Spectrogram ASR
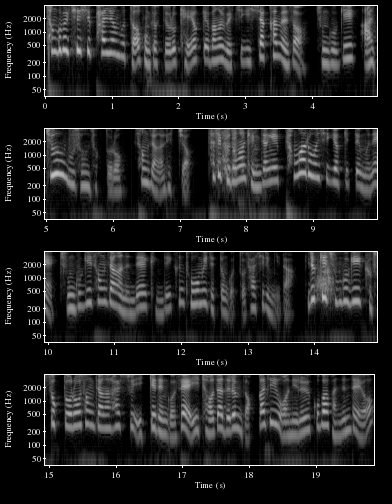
1978년부터 본격적으로 개혁 개방을 외치기 시작하면서 중국이 아주 무서운 속도로 성장을 했죠. 사실 그동안 굉장히 평화로운 시기였기 때문에 중국이 성장하는데 굉장히 큰 도움이 됐던 것도 사실입니다. 이렇게 중국이 급속도로 성장을 할 수 있게 된 것에 이 저자들은 몇 가지 원인을 꼽아봤는데요.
